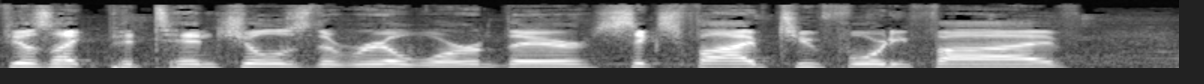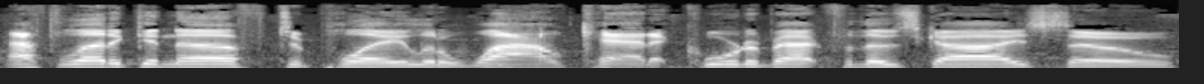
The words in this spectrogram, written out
feels like potential is the real word there. 6'5", 245, athletic enough to play a little wildcat at quarterback for those guys. So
